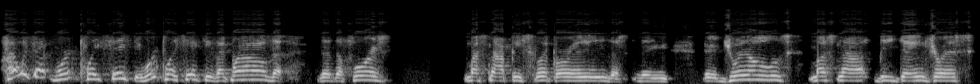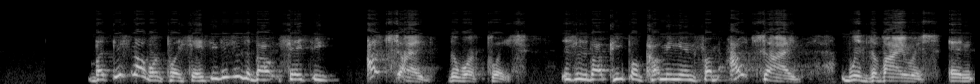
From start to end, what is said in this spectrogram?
How is that workplace safety? Workplace safety is like, well, the, the, the floors must not be slippery. The, the, the drills must not be dangerous. But this is not workplace safety. This is about safety outside the workplace. This is about people coming in from outside with the virus and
